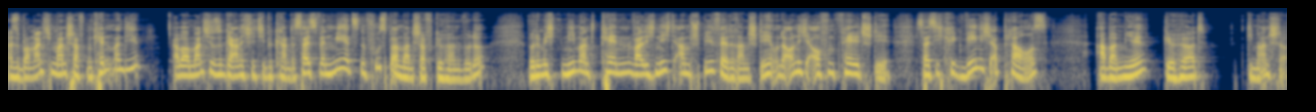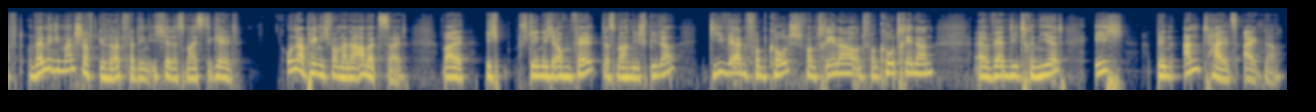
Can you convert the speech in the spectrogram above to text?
Also bei manchen Mannschaften kennt man die, aber manche sind gar nicht richtig bekannt. Das heißt, wenn mir jetzt eine Fußballmannschaft gehören würde, würde mich niemand kennen, weil ich nicht am Spielfeld dran stehe und auch nicht auf dem Feld stehe. Das heißt, ich kriege wenig Applaus, aber mir gehört die Mannschaft. Und wenn mir die Mannschaft gehört, verdiene ich ja das meiste Geld. Unabhängig von meiner Arbeitszeit. Weil ich stehe nicht auf dem Feld, das machen die Spieler. Die werden vom Coach, vom Trainer und von Co-Trainern äh, werden die trainiert. Ich bin Anteilseigner.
